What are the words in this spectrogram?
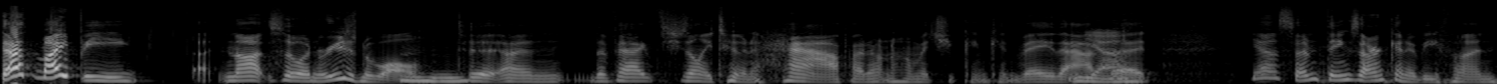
That might be not so unreasonable Mm-hmm. to and the fact she's only two and a half i don't know how much you can convey that Yeah. but yeah some things aren't going to be fun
